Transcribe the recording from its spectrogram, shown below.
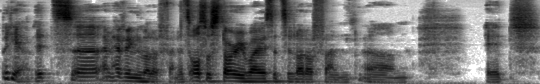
But yeah it's uh, i'm having a lot of fun. It's also story wise it's a lot of fun. Um, it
